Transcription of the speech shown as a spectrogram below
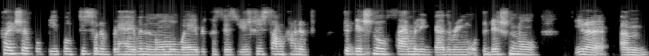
pressure for people to sort of behave in a normal way because there's usually some kind of traditional family gathering or traditional, you know, um,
